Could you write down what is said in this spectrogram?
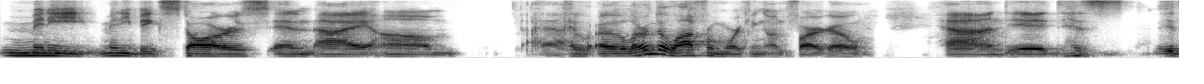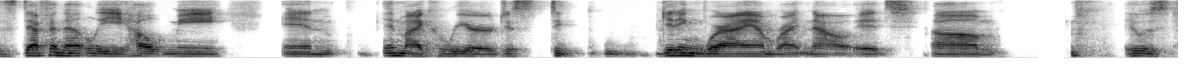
many many big stars and i um I, I learned a lot from working on fargo. And it has it's definitely helped me in in my career just to getting where i am right now it's um it was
